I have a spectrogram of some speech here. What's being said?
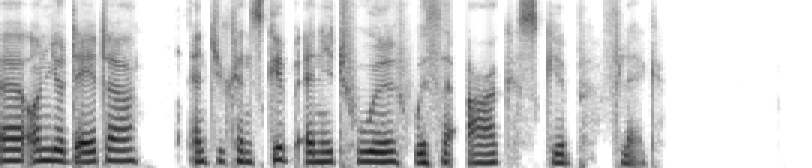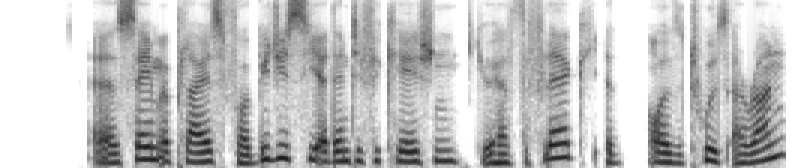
uh, on your data, and you can skip any tool with the arc skip flag. Uh, same applies for BGC identification. You have the flag, all the tools are run.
